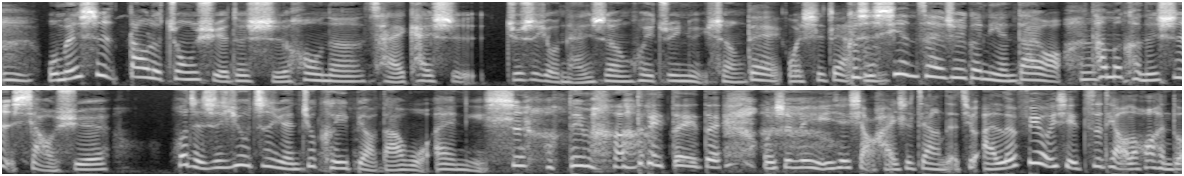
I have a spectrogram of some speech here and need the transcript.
嗯，我们是到了中学的时候呢，才开始就是有男生会追女生。对我是这样。可是现在这个年代哦，他们可能是小学。或者是幼稚园就可以表达我爱你，是。对吗？对对对，我身边有一些小孩是这样的，就 I love you 写字条的话，很多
